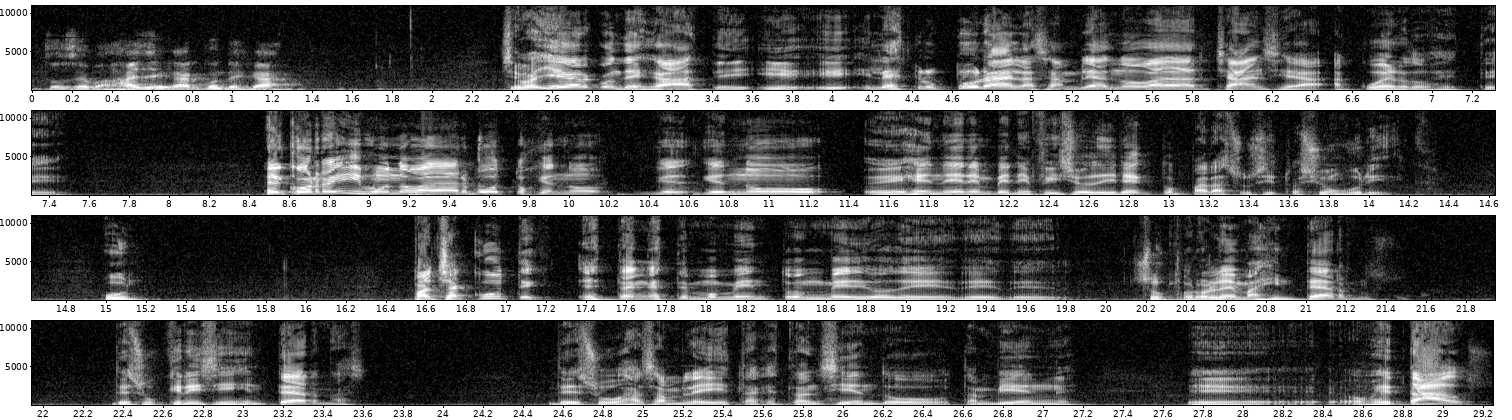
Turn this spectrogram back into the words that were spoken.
Entonces vas a llegar con desgaste. Se va a llegar con desgaste y, la estructura de la Asamblea no va a dar chance a acuerdos. Este. El correísmo no va a dar votos que no, que, no eh, generen beneficio directo para su situación jurídica. Uno. Pachacute está en este momento en medio de, sus problemas internos, de sus crisis internas, de sus asambleístas que están siendo también eh, objetados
